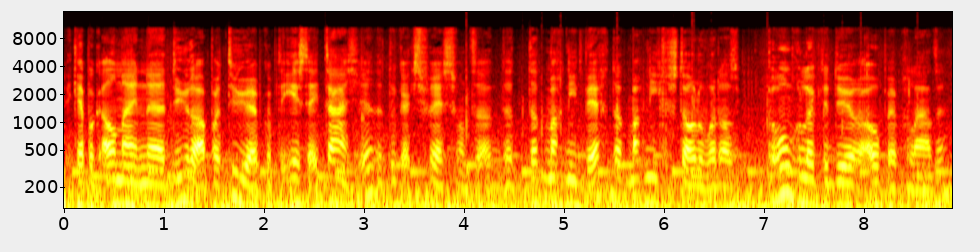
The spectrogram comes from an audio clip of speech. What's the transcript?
Ik heb ook al mijn eh, dure apparatuur heb ik op de eerste etage. Dat doe ik expres, want eh, dat, dat mag niet weg. Dat mag niet gestolen worden als ik per ongeluk de deuren open heb gelaten.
